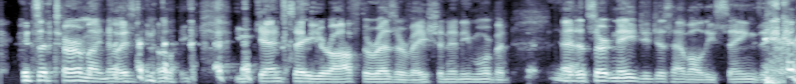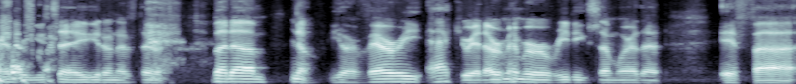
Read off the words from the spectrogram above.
it's a term I know. It's you know like you can't say you're off the reservation anymore. But yeah. at a certain age, you just have all these sayings in your head that you say. You don't know if they're. But um, no, you're very accurate. I remember reading somewhere that if uh,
